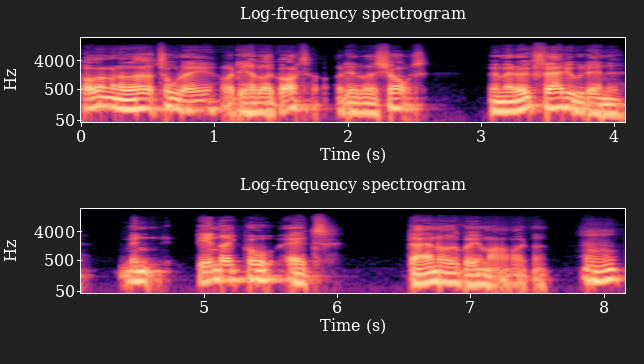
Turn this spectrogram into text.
godt være, man har været der to dage, og det har været godt, og det har været sjovt, men man er jo ikke færdiguddannet. Men det ændrer ikke på, at der er noget at gå hjem og arbejde med. Mm-hmm.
